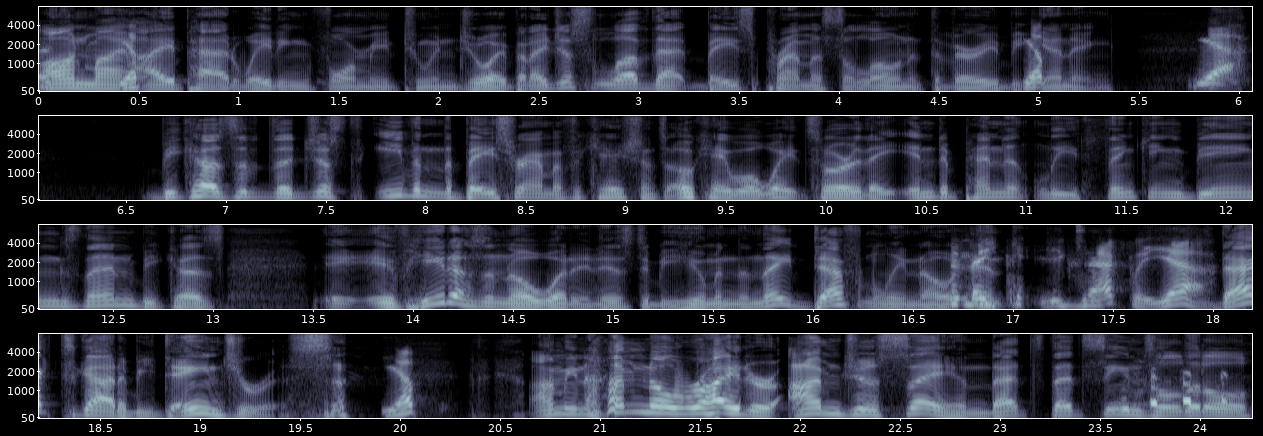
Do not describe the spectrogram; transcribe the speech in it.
on my Yep. iPad waiting for me to enjoy. But I just love that base premise alone at the very beginning. Yeah. because of the just even the base ramifications. Okay, well, wait. So are they independently thinking beings then? Because if he doesn't know what it is to be human, then they definitely know. They exactly. Yeah. that's got to be dangerous. Yep. I mean, I'm no writer. I'm just saying that's that seems a little.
